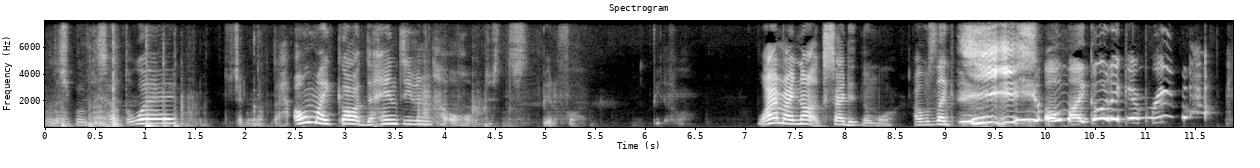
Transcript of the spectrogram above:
let's move this out the way. Check out the. Oh my God, the hands even. Oh, just, just beautiful, beautiful. Why am I not excited no more? I was like, oh my God, I can't breathe.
